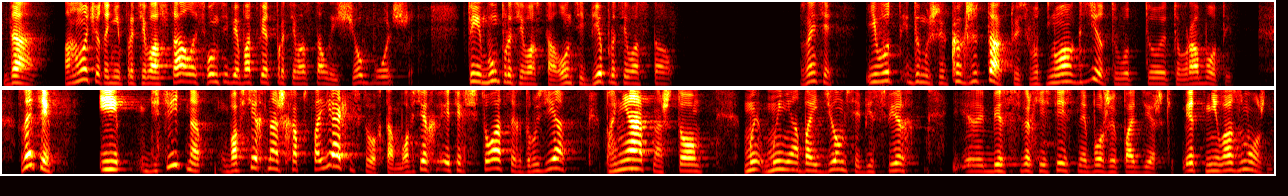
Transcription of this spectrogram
да, а оно что-то не противосталось, он тебе в ответ противостал еще больше. Ты ему противостал, он тебе противостал. Знаете, и вот и думаешь, как же так? То есть вот, ну а где ты вот это работает? Знаете, и действительно, во всех наших обстоятельствах, там, во всех этих ситуациях, друзья, понятно, что мы, мы не обойдемся без, сверх, э, без сверхъестественной Божьей поддержки. Это невозможно.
